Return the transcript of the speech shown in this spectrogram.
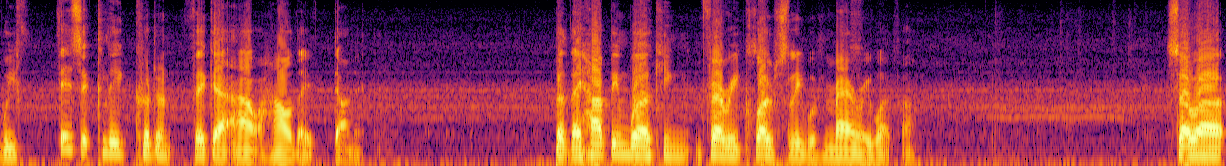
we physically couldn't figure out how they've done it. But they have been working very closely with Merryweather. So, uh,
